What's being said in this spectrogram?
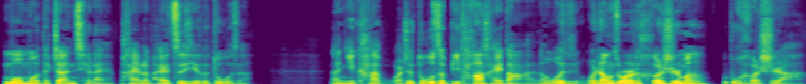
默默的站起来，拍了拍自己的肚子。那你看我这肚子比他还大，那我我让座合适吗？不合适啊。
